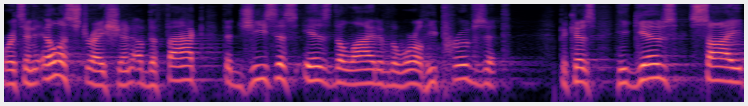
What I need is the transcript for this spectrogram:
or it's an illustration of the fact that Jesus is the light of the world. He proves it because he gives sight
